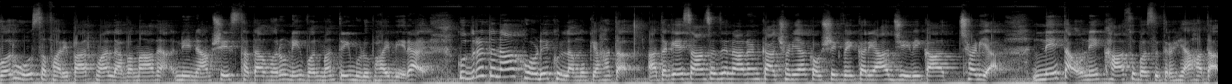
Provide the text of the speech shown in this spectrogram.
વરુઓ સફારી પાર્કમાં લાવવામાં આવ્યા અને નામશેષ થતા વરુને વનમંત્રી મુળુભાઈ બેરાએ કુદરતના ખોડે ખુલ્લા મૂક્યા હતા. આ તકે સાંસદ નારાયણ કાછડિયા, કૌશિક વેકરિયા જેવી કાછડિયા નેતાઓને ખાસ ઉપસ્થિત રહ્યા હતા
